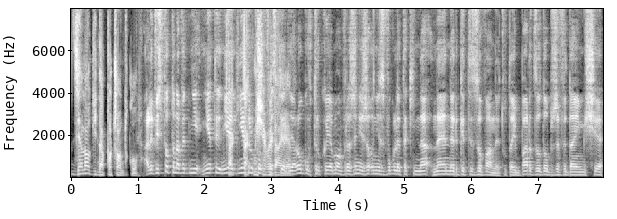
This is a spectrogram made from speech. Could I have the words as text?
dialogi na początku. Ale wiesz to, to nawet nie, nie, nie, tak, nie tak tylko kwestia wydaje. dialogów, tylko ja mam wrażenie, że on jest w ogóle taki na, naenergetyzowany. Tutaj bardzo dobrze wydaje mi się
